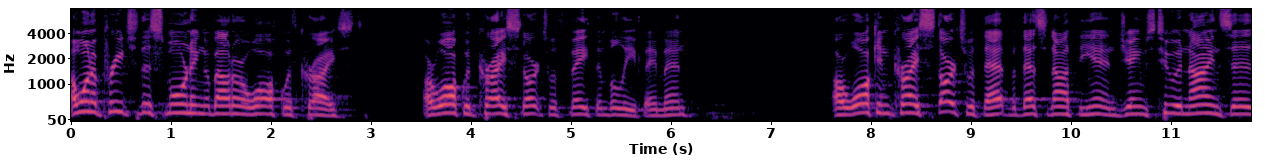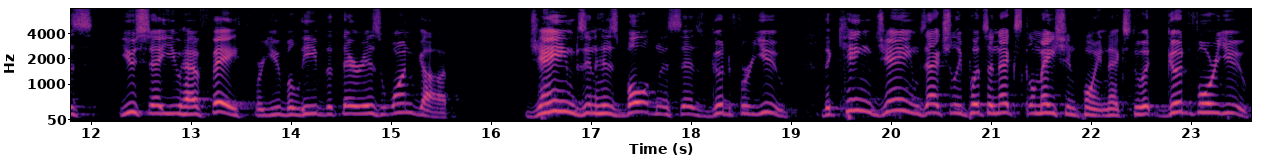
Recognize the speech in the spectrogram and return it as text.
I want to preach this morning about our walk with Christ. Our walk with Christ starts with faith and belief. Amen. Our walk in Christ starts with that, but that's not the end. James 2 and 9 says, You say you have faith, for you believe that there is one God. James, in his boldness, says, Good for you. The King James actually puts an exclamation point next to it Good for you.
